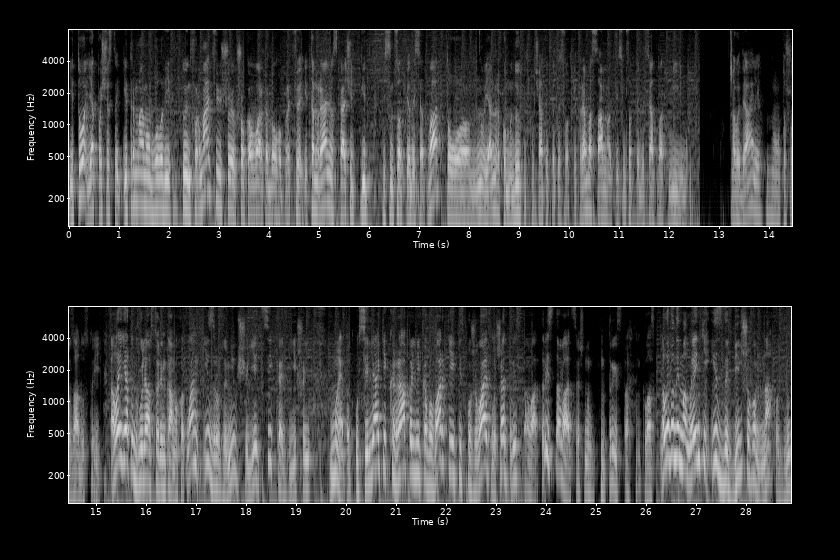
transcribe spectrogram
І то як пощастить. І тримаємо в голові ту інформацію, що якщо кавоварка довго працює і там реально скачуть під 850 Вт, то ну я не рекомендую підключати 500. Треба саме от 850 Вт мінімум. А в ідеалі, ну то що ззаду стоїть. Але я тут гуляв сторінками Hotline і зрозумів, що є цікавіший метод. Усілякі крапельні кавоварки, які споживають лише 300 Вт. 300 Вт, це ж ну 300, клас. Але вони маленькі і здебільшого на одну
